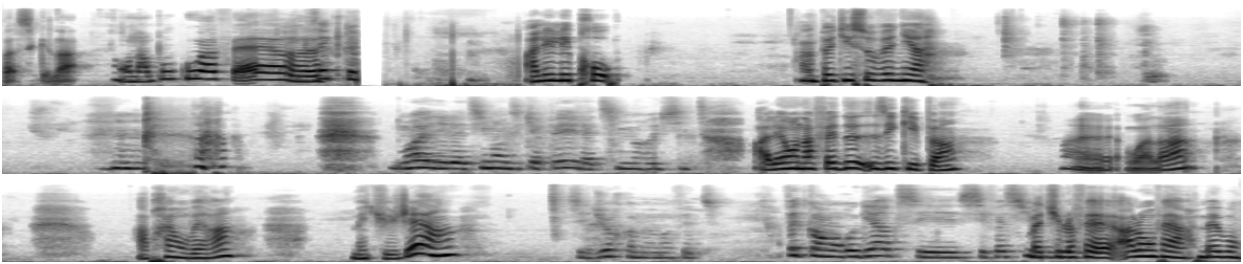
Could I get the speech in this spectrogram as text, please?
parce que là on a beaucoup à faire. Exactement. Allez les pros, un petit souvenir. Moi, il y a la team handicapée et la team réussite. Allez, on a fait deux équipes. Hein. Euh, voilà. Après, on verra. Mais tu gères, hein. C'est dur quand même en fait. En fait, quand on regarde, c'est c'est facile. Mais tu le fais à l'envers, mais bon.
